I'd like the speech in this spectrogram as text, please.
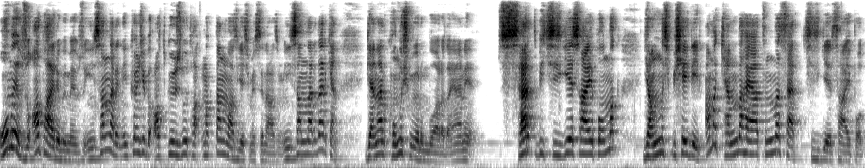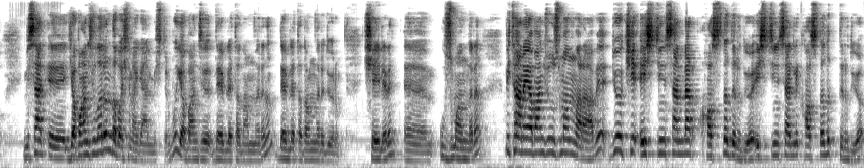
O mevzu apayrı bir mevzu. İnsanların ilk önce bir at gözlüğü takmaktan vazgeçmesi lazım. İnsanlar derken genel konuşmuyorum bu arada. Yani sert bir çizgiye sahip olmak yanlış bir şey değil. Ama kendi hayatında sert çizgiye sahip ol. Misal e, yabancıların da başına gelmiştir. Bu yabancı devlet adamlarının, devlet adamları diyorum, şeylerin, e, uzmanların. Bir tane yabancı uzman var abi. Diyor ki eşcinseller hastadır diyor. Eşcinsellik hastalıktır diyor.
